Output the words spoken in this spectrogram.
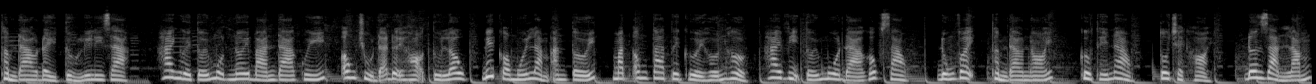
Thẩm Đào đẩy Tưởng Lily ra. Hai người tới một nơi bán đá quý, ông chủ đã đợi họ từ lâu, biết có mối làm ăn tới, mặt ông ta tươi cười hớn hở, "Hai vị tới mua đá gốc sao?" "Đúng vậy." Thẩm Đào nói, "Cược thế nào?" Tô Trạch hỏi. Đơn giản lắm,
